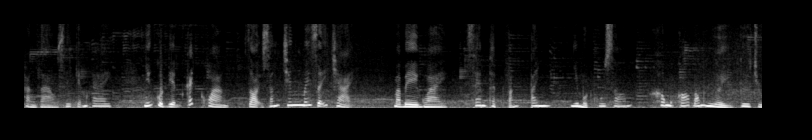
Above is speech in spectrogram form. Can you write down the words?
hàng rào xây kẽm gai, những cột điện cách khoảng dọi sáng trưng mấy dãy trại, mà bề ngoài xem thật vắng tanh như một khu xóm, không có bóng người cư trú.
